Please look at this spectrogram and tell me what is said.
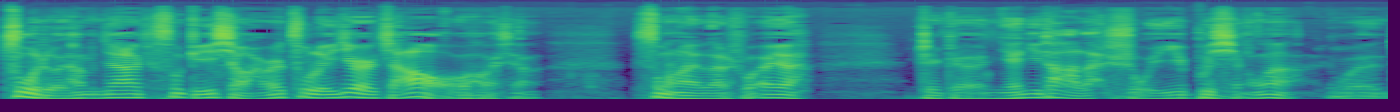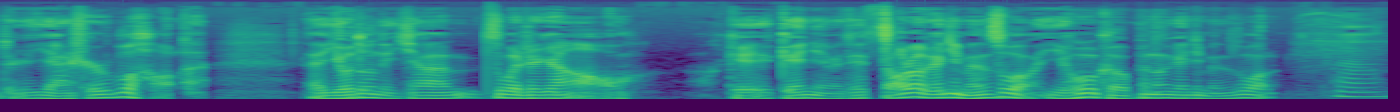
作者他们家送给小孩做了一件夹袄，好像送上来了，说：“哎呀，这个年纪大了，手艺不行了，我这个眼神不好了，在油灯底下做这件袄，给给你们，得早早给你们做，以后可不能给你们做了。”嗯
